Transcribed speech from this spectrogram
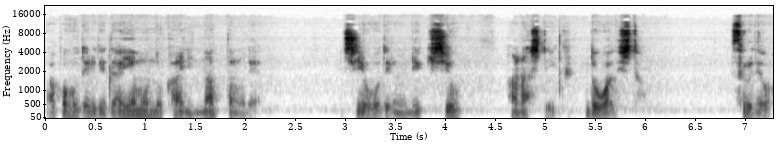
アパホテルでダイヤモンド会員になったので、使用ホテルの歴史を話していく動画でした。それでは。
